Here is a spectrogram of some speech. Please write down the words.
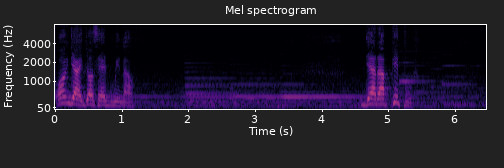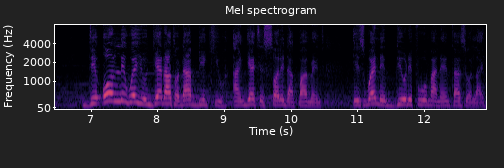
One guy just heard me now. There are people. The only way you get out of that BQ and get a solid apartment is when a beautiful woman enters your life.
